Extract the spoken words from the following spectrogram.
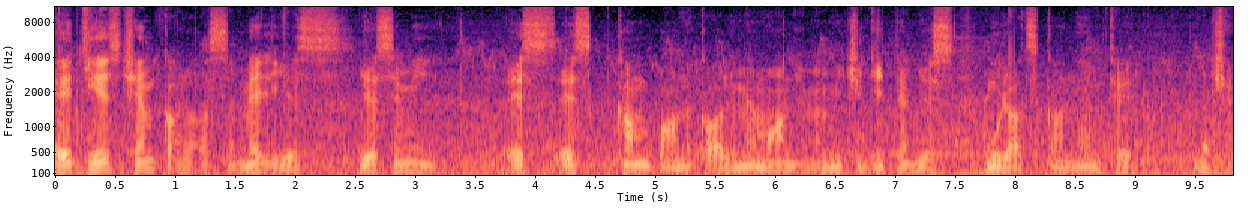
Այդ ես չեմ կարող ասեմ, էլի ես ես հիմի այս այս կամ բանը կարում եմ անեմ, մի չգիտեմ, ես մուրացկանն եմ, թե ինչ է։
